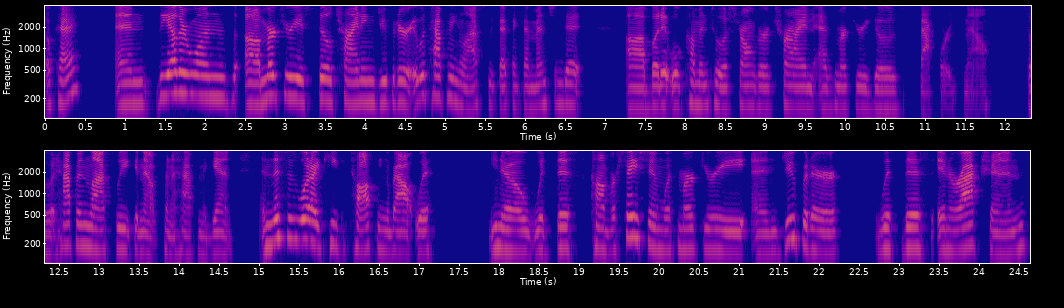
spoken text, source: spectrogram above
Okay. And the other ones, uh, Mercury is still trining Jupiter. It was happening last week. I think I mentioned it, uh, but it will come into a stronger trine as Mercury goes backwards now. So it happened last week and now it's going to happen again. And this is what I keep talking about with, you know, with this conversation with Mercury and Jupiter, with this interaction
